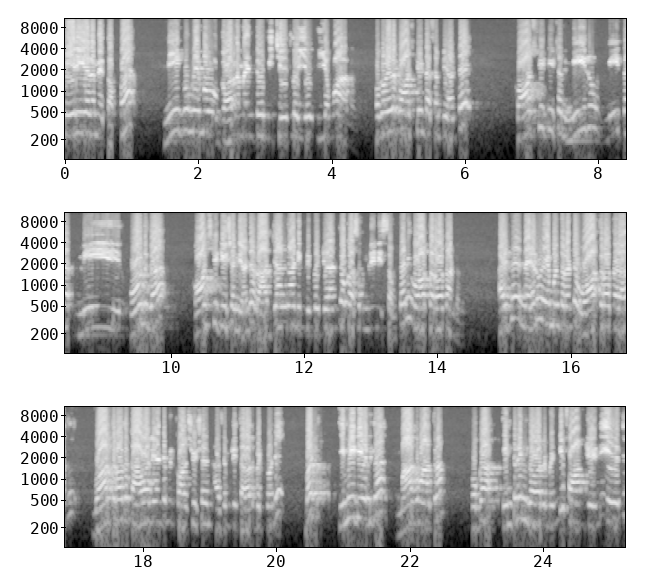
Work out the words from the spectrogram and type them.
పేరు ఇవ్వడమే తప్ప మీకు మేము గవర్నమెంట్ మీ చేతిలో ఇయ్యము అన్నారు ఒకవేళ కాన్స్టిట్యూంట్ అసెంబ్లీ అంటే కాన్స్టిట్యూషన్ మీరు మీ మీ ఓన్గా కాన్స్టిట్యూషన్ని అంటే రాజ్యాంగాన్ని ప్రిపేర్ చేయడానికి ఒక అసెంబ్లీని ఇస్తాం. కానీ వార్ తర్వాత అంటారు. అయితే నెహ్రూ ఏమంటారు అంటే వార్ తర్వాత కాదు వార్ తర్వాత కావాలి అంటే మీరు కాన్స్టిట్యూషన్ అసెంబ్లీ తర్వాత పెట్టుకోండి. బట్ ఇమీడియట్గా మాకు మాత్రం ఒక ఇంటరిమ్ గవర్నమెంట్ని ఫామ్ చేయండి. ఏదైతే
